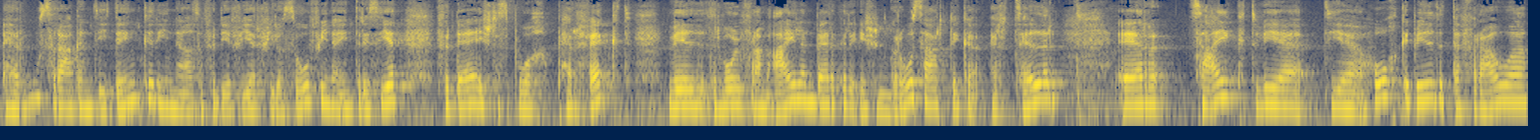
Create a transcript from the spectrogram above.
herausragende Denkerinnen, also für die vier Philosophinnen interessiert, für den ist das Buch perfekt, weil der Wolfram Eilenberger ist ein großartiger Erzähler. Er zeigt, wie die hochgebildeten Frauen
